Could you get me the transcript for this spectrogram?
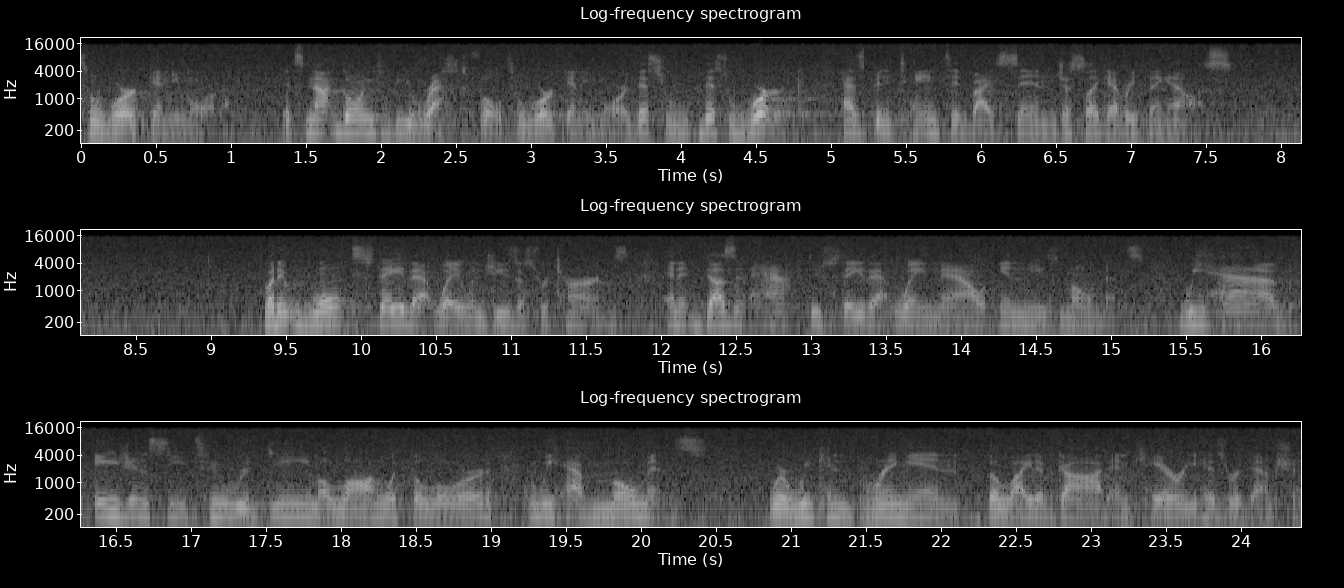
to work anymore. It's not going to be restful to work anymore. This, this work has been tainted by sin, just like everything else. But it won't stay that way when Jesus returns. And it doesn't have to stay that way now in these moments. We have agency to redeem along with the Lord, and we have moments where we can bring in the light of God and carry his redemption.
